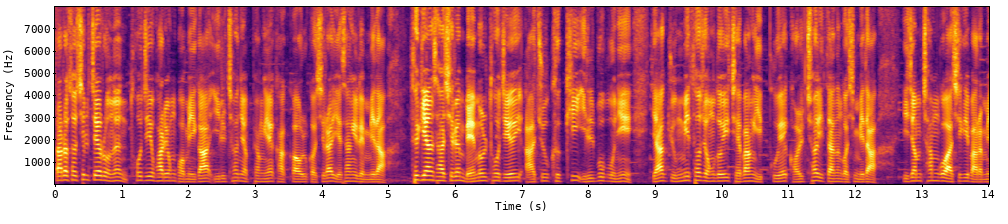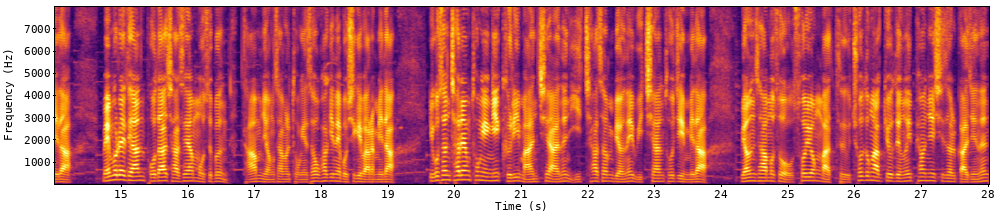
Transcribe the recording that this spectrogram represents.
따라서 실제로는 토지 활용 범위가 1천여 평에 가까울 것이라 예상이 됩니다. 특이한 사실은 매물 토지의 아주 극히 일부분이 약 6m 정도의 제방 입구에 걸쳐 있다는 것입니다. 이 점 참고하시기 바랍니다. 매물에 대한 보다 자세한 모습은 다음 영상을 통해서 확인해 보시기 바랍니다. 이곳은 차량 통행이 그리 많지 않은 2차선변에 위치한 토지입니다. 면사무소, 소형마트, 초등학교 등의 편의시설까지는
